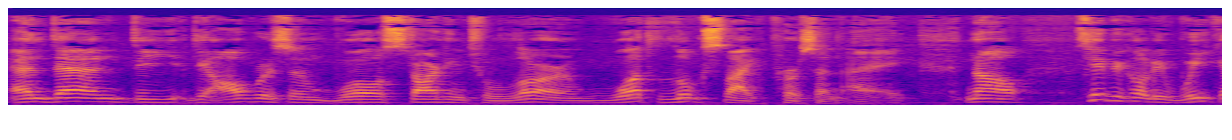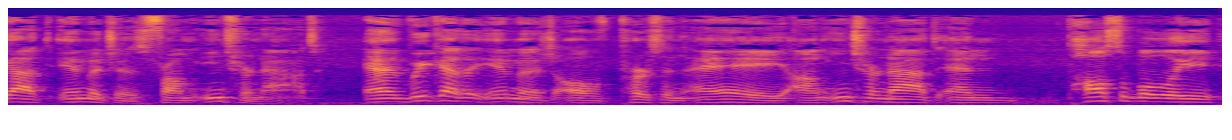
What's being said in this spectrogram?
and then the the algorithm will starting to learn what looks like person A. Now typically we got images from internet and we got an image of person A on internet and possibly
